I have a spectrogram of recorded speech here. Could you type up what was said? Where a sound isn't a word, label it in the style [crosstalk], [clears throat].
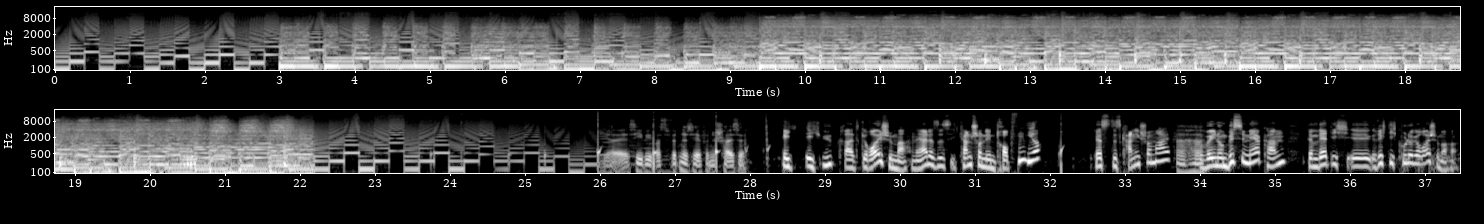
Ja, Sebi, was wird denn das hier für eine Scheiße? Ich, ich übe gerade Geräusche machen. Ja? Das ist, ich kann schon den Tropfen hier. Das, das kann ich schon mal. Aha. Und wenn ich noch ein bisschen mehr kann, dann werde ich äh, richtig coole Geräusche machen.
